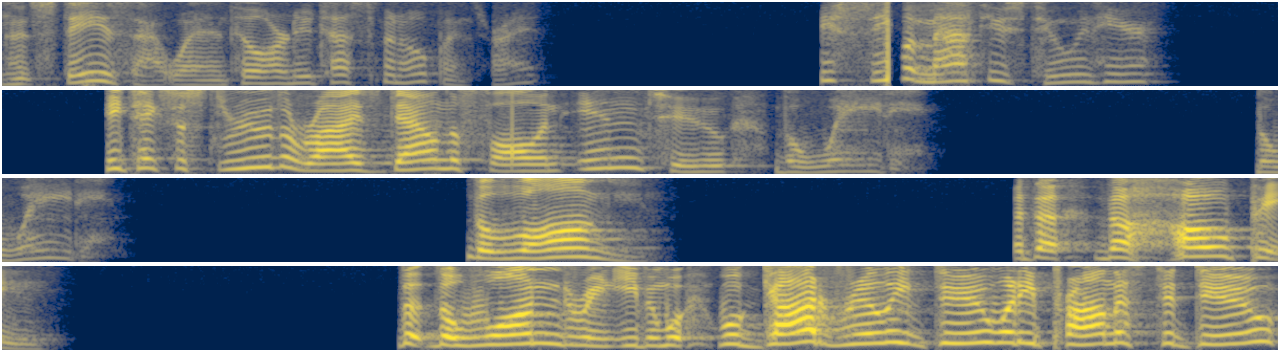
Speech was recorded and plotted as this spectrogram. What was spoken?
And it stays that way until our New Testament opens, right? You see what Matthew's doing here? He takes us through the rise, down the fall, and into the waiting. The waiting. The longing. The, the hoping. The, the wondering, even. Will, will God really do what He promised to do?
